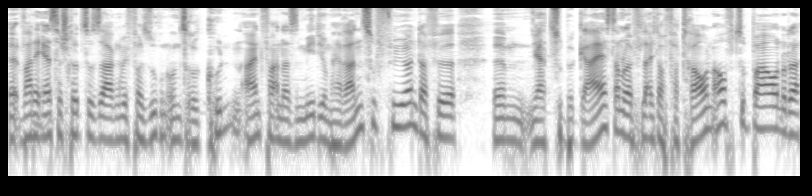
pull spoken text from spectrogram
äh, war der erste Schritt zu sagen, wir versuchen unsere Kunden einfach an das Medium heranzuführen, dafür ähm, ja zu begeistern oder vielleicht auch Vertrauen aufzubauen? Oder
